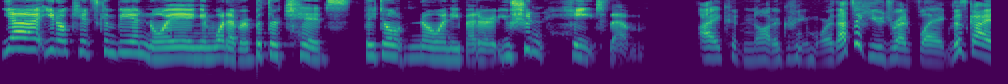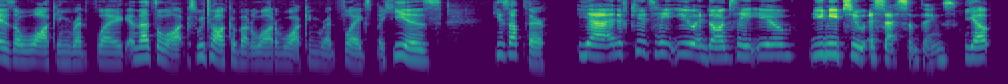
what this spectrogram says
yeah, you know, kids can be annoying and whatever, but they're kids. They don't know any better. You shouldn't hate them. I could not agree more. That's a huge red flag. This guy is a walking red flag, and that's a lot because we talk about a lot of walking red flags, but he is, he's up there. Yeah, and if kids hate you and dogs hate you, you need to assess some things. Yep.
